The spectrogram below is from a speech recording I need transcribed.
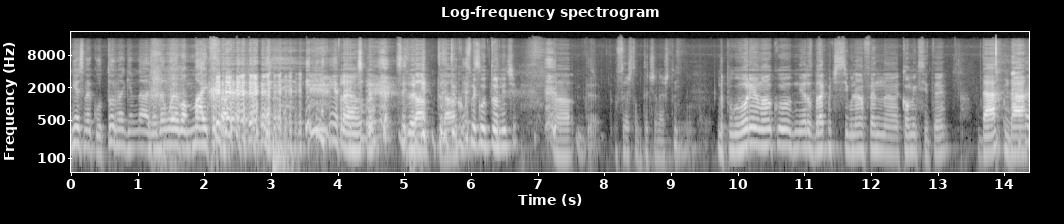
ние сме културна гимназия, да му еба майката. И Правилно. Да. Тук сме културничи. Усещам те, че нещо... Да поговорим малко, ние разбрахме, че си голям фен на комиксите. Да, Да,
